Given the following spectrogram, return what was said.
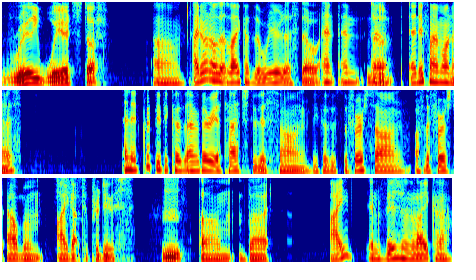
really weird stuff. Um, I don't know that Laika's the weirdest though, and and No. and, and if I'm honest, and it could be because I'm very attached to this song because it's the first song of the first album I got to produce. Mm. Um, but I envision Laika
